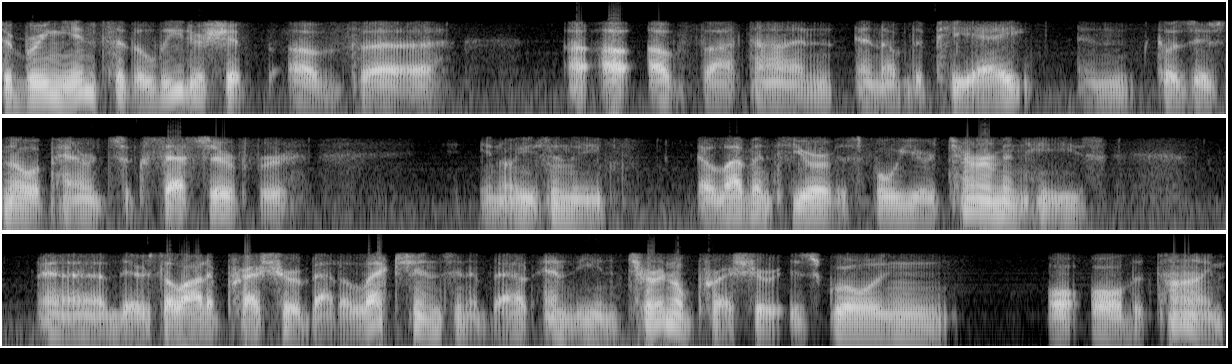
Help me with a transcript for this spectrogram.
to bring into the leadership of uh, uh, of Fatah and, and of the PA, and because there's no apparent successor for, you know, he's in the eleventh year of his four year term, and he's uh, there's a lot of pressure about elections and about and the internal pressure is growing all, all the time.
